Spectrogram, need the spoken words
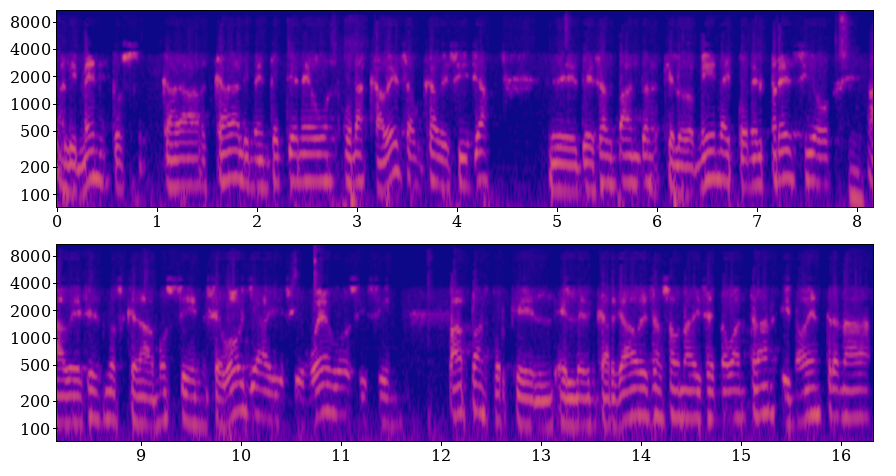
alimentos. Cada, cada alimento tiene un, una cabeza, un cabecilla de, de, esas bandas que lo domina y pone el precio. Sí. A veces nos quedamos sin cebolla y sin huevos y sin papas porque el, el, encargado de esa zona dice no va a entrar y no entra nada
